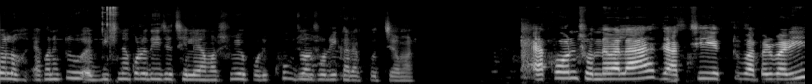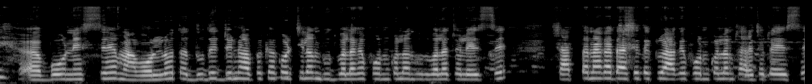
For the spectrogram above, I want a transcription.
চলো, এখন একটু বিছনা করে দিয়েছে ছেলে আমার, শুয়ে পড়ি, খুব জ্বর, শরীর খারাপ করছে আমার। এখন সন্ধ্যাবেলা যাচ্ছি একটু বাপের বাড়ি বোন এসছে, মা বলল, তা দুধের জন্য অপেক্ষা করছিলাম দুধবেলাকে ফোন করলাম, দুধওয়ালা চলে এসছে। সাতটা নাগাদ আসে তো একটু আগে ফোন করলাম, সাড়ে ছটায় এসছে।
